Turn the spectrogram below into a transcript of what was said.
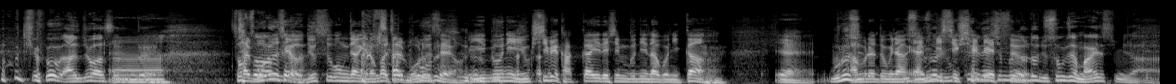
쭉 안 좋았었는데. 아, 잘 모르세요. 뉴스 공장 이런 걸 잘 모르세요. 이분이 60에 가까이 되신 분이다 보니까 네. 예. 모르시, 아무래도 그냥 MBC, KBS 분들도 뉴스 공장 많이 됐습니다.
